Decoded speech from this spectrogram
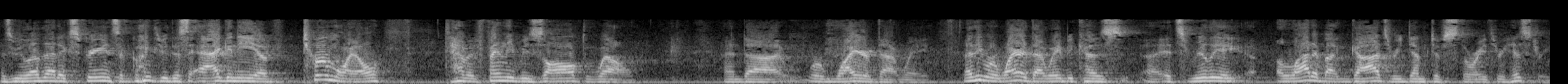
As we love that experience of going through this agony of turmoil to have it finally resolved well. And uh, we're wired that way. I think we're wired that way because uh, it's really a, a, lot about God's redemptive story through history.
